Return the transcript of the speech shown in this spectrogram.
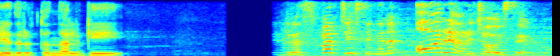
നേതൃത്വം നൽകി. ഡ്രസ് പർച്ചേസിംഗിന് ഒരേ ഒരു ചോയ്സേ ഉള്ളൂ.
